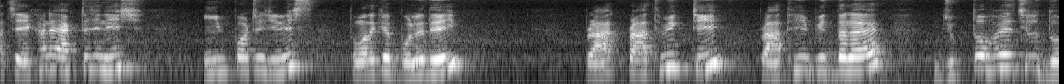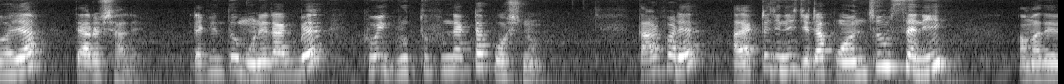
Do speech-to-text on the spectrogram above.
আচ্ছা এখানে একটা জিনিস ইম্পর্টেন্ট জিনিস তোমাদেরকে বলে দেই। প্রাক প্রাথমিকটি প্রাথমিক বিদ্যালয়ে যুক্ত হয়েছিল দু তেরো সালে। এটা কিন্তু মনে রাখবে খুবই গুরুত্বপূর্ণ একটা প্রশ্ন। তারপরে আরেকটা জিনিস, যেটা পঞ্চম শ্রেণি আমাদের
